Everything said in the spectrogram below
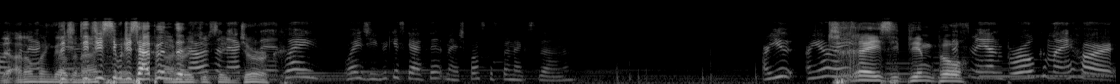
was Yeah, I don't think that was an Did- did you see what just happened? I heard That you was an say jerk. accident. Ouais, ouais, j'ai vu qu'est-ce qu'elle a fait, mais je pense que c'est un accident. Là. Are you, are you alright? Crazy bimbo. This man broke my heart.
